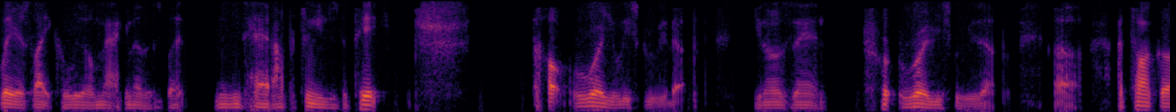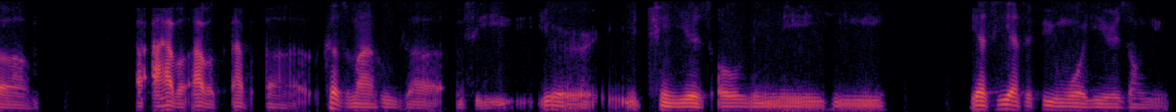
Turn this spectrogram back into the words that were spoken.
players like Khalil Mack and others. But we've had opportunities to pick, oh, royally screwed it up. You know what I'm saying? royally screwed it up. Uh, I talk. Um, I have a I have a, I have a uh, cousin of mine who's uh let me see you're you're ten years older than me. He yes he has a few more years on you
